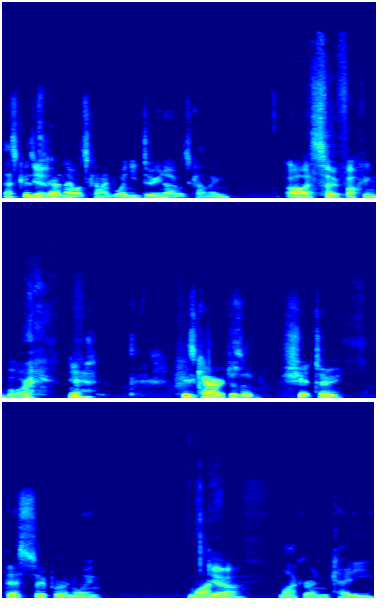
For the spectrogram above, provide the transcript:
That's because Yeah. you don't know what's coming. But when you do know what's coming, Oh, it's so fucking boring. yeah, these characters are shit too. They're super annoying. Micah, Yeah. Micah and Katie,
